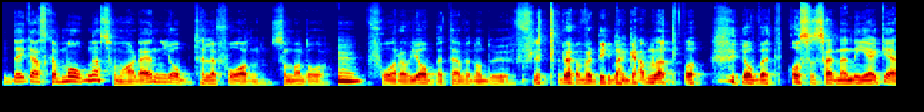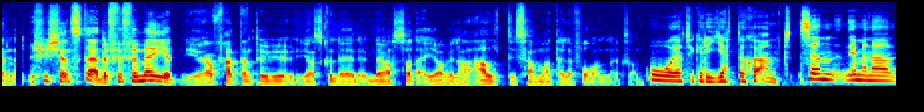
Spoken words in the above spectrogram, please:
det är ganska många som har det. En jobbtelefon som man då mm. får av jobbet även om du flyttar över dina gamla på jobbet och så sen en egen. Hur känns det? För för mig, jag fattar inte hur jag skulle lösa det. Jag vill ha allt i samma telefon. Liksom. Åh, jag tycker det är jätteskönt. Sen, jag menar,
